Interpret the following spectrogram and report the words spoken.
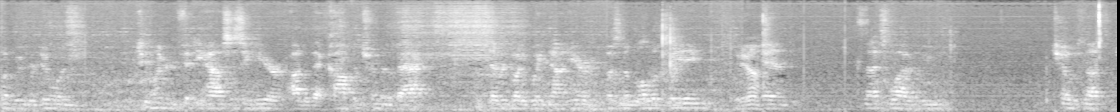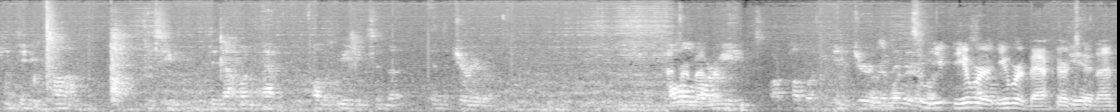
when we were doing 250 houses a year out of that conference room in the back, with everybody waiting out here. It wasn't a public meeting. Yeah. And that's why we chose not to continue Tom, because he did not want to have public meetings in the, in the jury room. I All of our remember. meetings are public in the jury room. You, you were, you were back there Yeah. too then.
